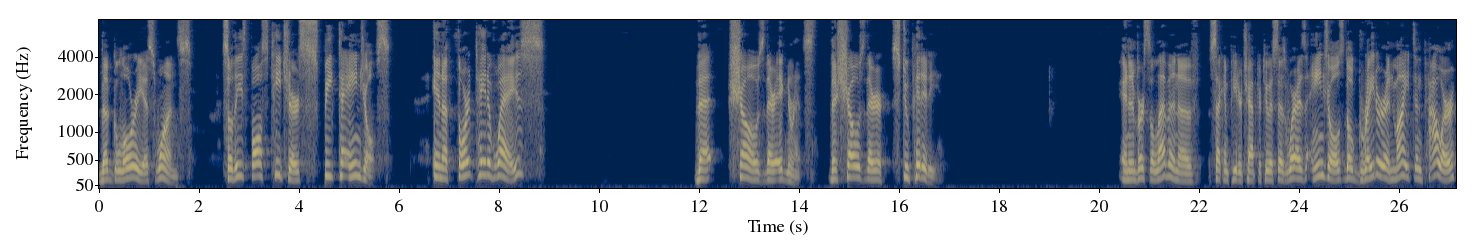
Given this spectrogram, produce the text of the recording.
the glorious ones. So these false teachers speak to angels in authoritative ways that shows their ignorance, that shows their stupidity. And in verse 11 of 2 Peter chapter 2, it says, Whereas angels, though greater in might and power,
